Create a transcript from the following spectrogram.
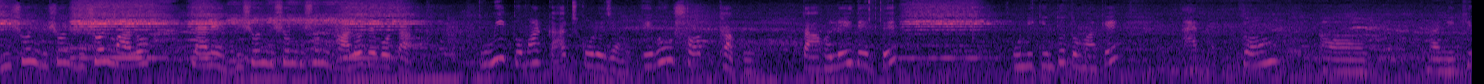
ভীষণ ভীষণ ভীষণ ভালো প্ল্যানেট ভীষণ ভীষণ ভীষণ ভালো দেবতা। তুমি তোমার কাজ করে যাও এবং সৎ থাকো। তাহলেই দেখবে উনি কিন্তু তোমাকে একদম মানে কি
